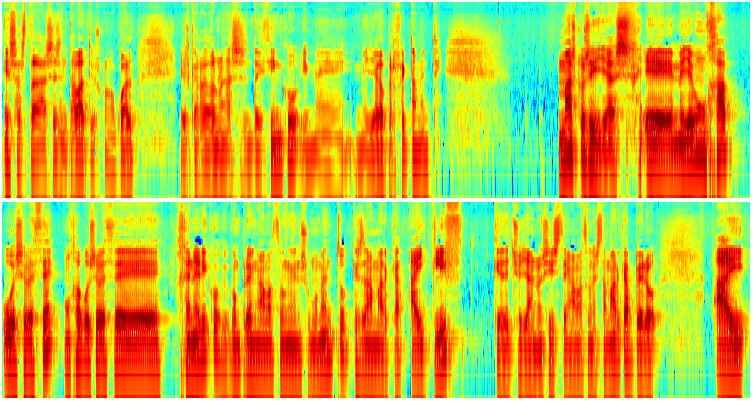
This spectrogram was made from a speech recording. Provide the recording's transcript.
es hasta 60 vatios, con lo cual el cargador me da 65 y me, llega perfectamente. Más cosillas. Eh, me llevo un hub USB-C, un hub USB-C genérico que compré en Amazon en su momento, que es de la marca iCliff, que de hecho ya no existe en Amazon esta marca, pero hay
